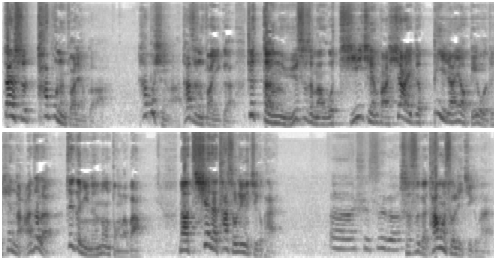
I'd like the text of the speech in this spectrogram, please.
但是他不能抓两个啊，他不行啊，他只能抓一个，就等于是什么？我提前把下一个必然要给我的先拿着了，这个你能弄懂了吧？那现在他手里有几个牌？呃，十四个，十四个，他们手里几个牌？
